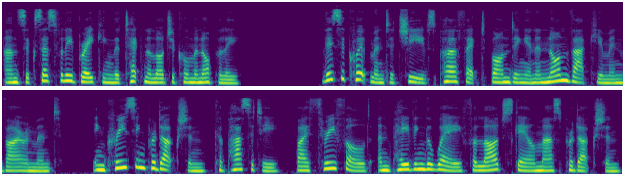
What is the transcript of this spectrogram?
and successfully breaking the technological monopoly. This equipment achieves perfect bonding in a non-vacuum environment, increasing production capacity by threefold and paving the way for large-scale mass production.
